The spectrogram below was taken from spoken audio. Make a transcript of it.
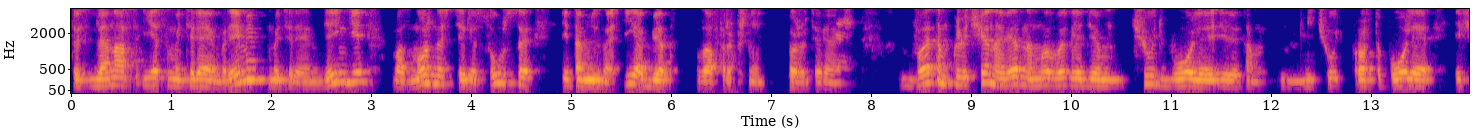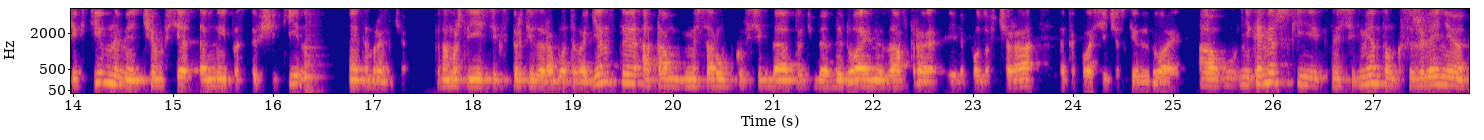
То есть для нас, если мы теряем время, мы теряем деньги, возможности, ресурсы и там, не знаю, и обед завтрашний тоже теряешь. В этом ключе, наверное, мы выглядим чуть более, или там не чуть, просто более эффективными, чем все остальные поставщики на этом рынке потому что есть экспертиза работы в агентстве, а там мясорубка всегда, то у тебя дедлайны завтра или позавчера, это классический дедлайн. А некоммерческий сегмент, он, к сожалению,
